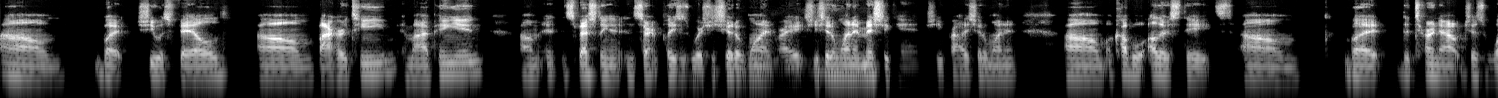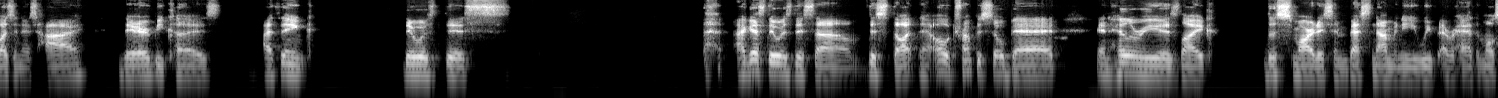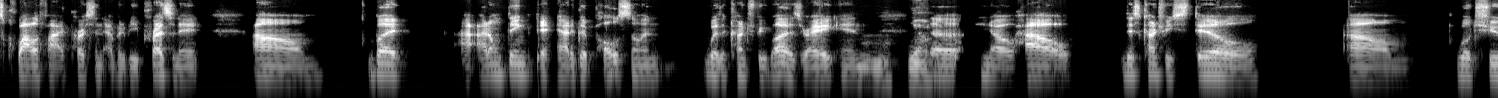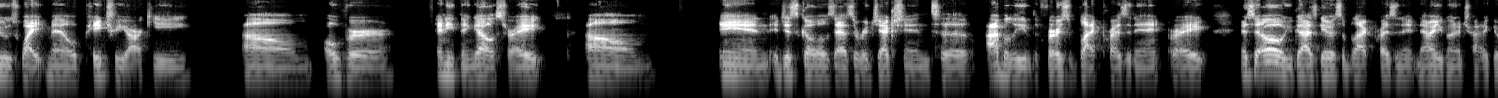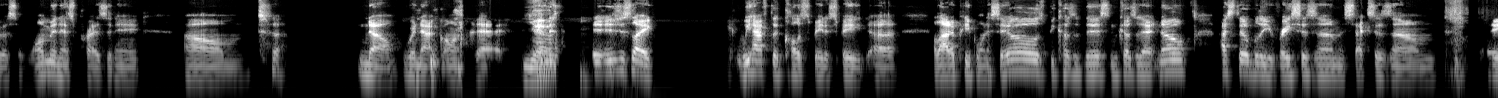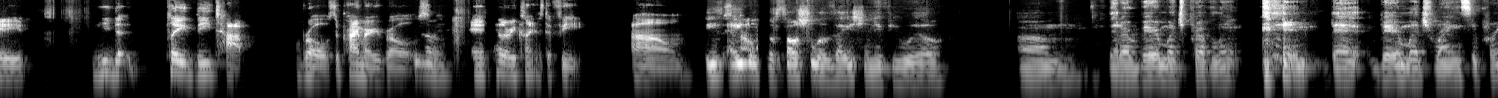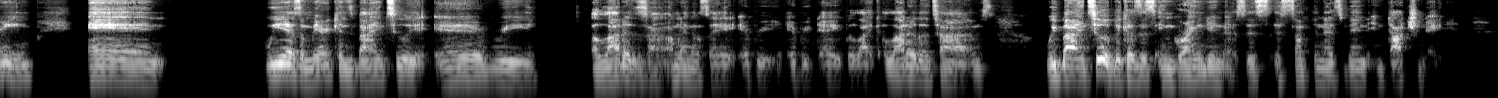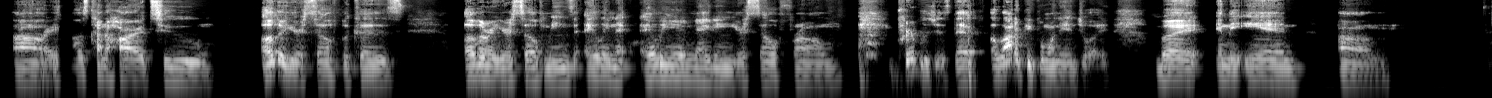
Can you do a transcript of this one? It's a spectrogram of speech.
um, but she was failed um, by her team, in my opinion. Um, especially in, in, certain places where she should have won. Right, she should have won in Michigan. She probably should have won in um, a couple other states. Um, but the turnout just wasn't as high there because I think there was this I guess there was this um this thought that oh Trump is so bad and Hillary is like the smartest and best nominee we've ever had, the most qualified person ever to be president. Um, but I, I don't think they had a good pulse on where the country was, right? And mm, yeah. the, you know how this country still um, will choose white male patriarchy um, over anything else, right? Um, and it just goes as a rejection to, I believe, the first black president, right? They say, "Oh, you guys gave us a black president. Now you're going to try to give us a woman as president." Um, no, we're not going for that. Yeah, it's, it's, just like we have to call a spade a spade. Uh, a lot of people want to say, oh, it's because of this and because of that. No, I still believe racism and sexism play the, play the top roles, the primary roles yeah. in Hillary Clinton's defeat. Um, These so. agents of socialization, if you will, um, that are very much prevalent and that very much reign supreme. And we as Americans buy into it every a lot of the time, I'm not gonna say every every day, but like a lot of the times we buy into it because it's ingrained in us. It's, it's something that's been indoctrinated. Um, right. It's kind of hard to other yourself because othering yourself means alienate, alienating yourself from privileges that a lot of people want to enjoy. But in the end, um,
